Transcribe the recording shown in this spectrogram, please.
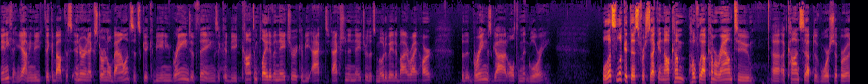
anything. Yeah, I mean, you think about this inner and external balance. It could be any range of things. It could be contemplative in nature. It could be act, action in nature that's motivated by a right heart, but that brings God ultimate glory. Well, let's look at this for a second, and I'll come. Hopefully, I'll come around to uh, a concept of worship or a,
